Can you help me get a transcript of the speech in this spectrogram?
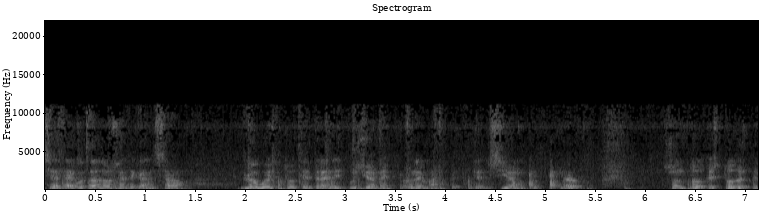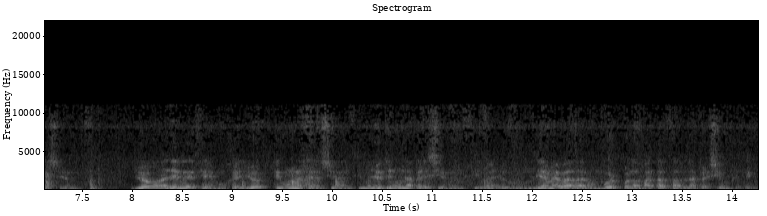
Se hace agotador, se hace cansado. Luego esto te trae discusiones, problemas, tensión, porque claro, son es todo expresión. Yo ayer le decía a mi mujer, yo tengo una tensión encima, yo tengo una presión encima, yo, un día me va a dar un vuelco la patata de la presión que tengo.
